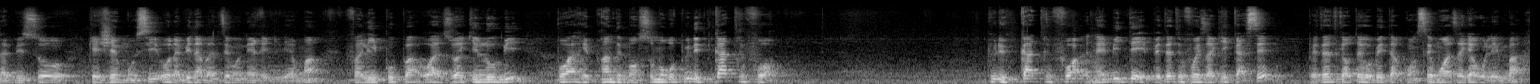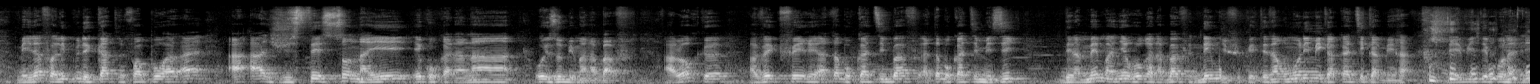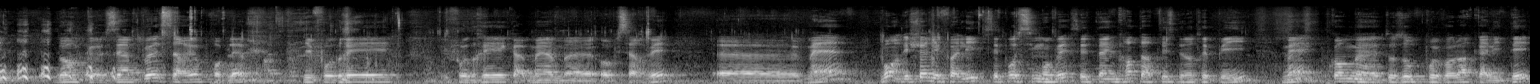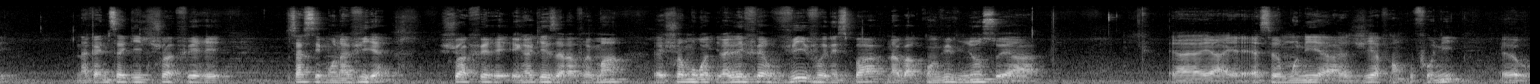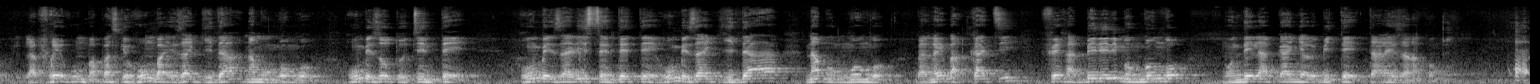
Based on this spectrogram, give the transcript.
que j'aime aussi, on a bien monnaie régulièrement, Fali Poupa, ou Azwaki Lobby, pour reprendre des morceaux, plus de quatre fois. Plus de quatre fois, habité. Peut-être que vous avez cassé, peut-être quand tu as conseil, moi, Rolemba, mais il a fallu plus de quatre fois pour ajuster son aïe et kokanana, ou izobimana baf. Alors que avec Ferré, Atabokati baf, Atabokati musique, de la même manière oyoka na bafle ndenge difficulté nakomoni mika kati caméra éviter pour nini donc euh, c'est un peu un sérieux problème. Il faudrait il faudrait quand même euh, observer. Euh, mais bon les choix de Fali c'est pas aussi mauvais. C'est un grand artiste de notre pays. Mais comme euh, Tozo peut valoir qualité nakanisaki choix ferré ça c'est mon avis hein. Choix ferré engaki ezala vraiment il allait faire vivre, n'est-ce pas, na ba convive sur ya la cérémonie ya G francophonie. Euh, la vraie rumba parce que rumba eza guida na mongongo rumba eza autotune te rumba ezali sente te rumba eza guida na mongongo. Bangai bakati faire abeleli mongongo mondele agangi alobi te talent eza na congo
